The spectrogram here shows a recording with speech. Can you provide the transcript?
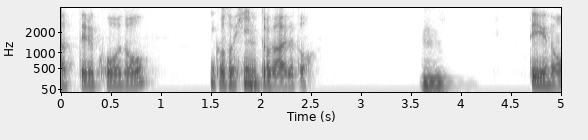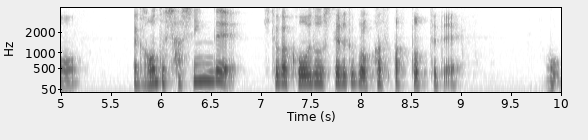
っている行動にこそヒントがあると。うん。っていうのをなんか本当写真で人が行動してるところをパスパス撮っててお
